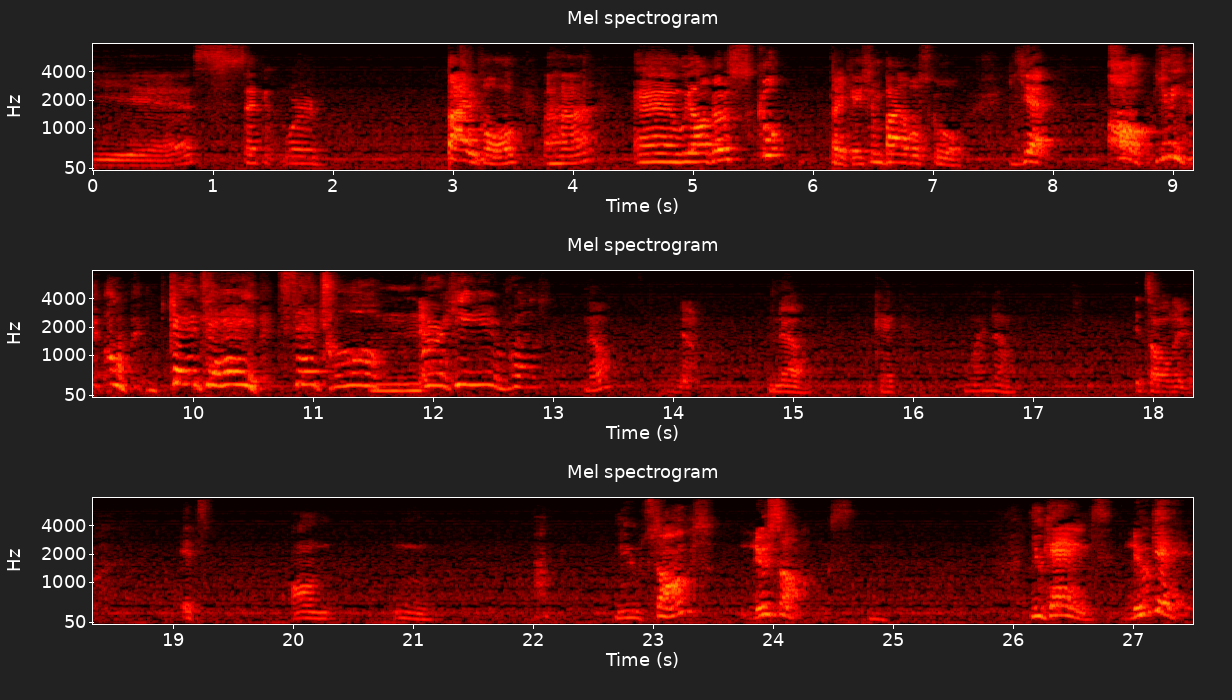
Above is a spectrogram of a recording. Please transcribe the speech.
Yes. Second word Bible. Uh huh. And we all go to school. Vacation Bible school. Yet. Oh, you mean, oh, Gante Central. No. We're heroes. No? No. No. Okay. Why no? It's all new. It's on. Mm, new songs? New songs. New games? New games.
